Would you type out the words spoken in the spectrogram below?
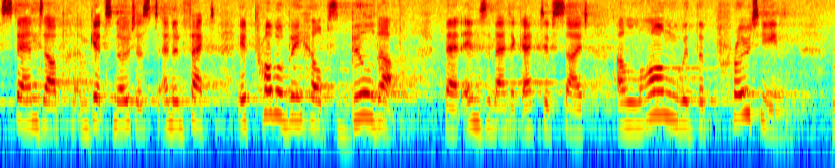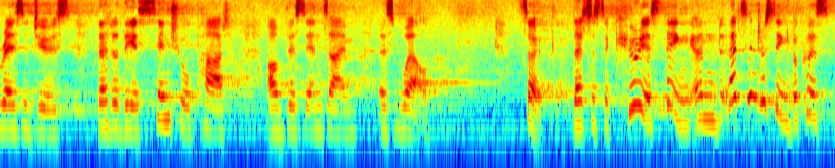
stands up and gets noticed, and in fact, it probably helps build up that enzymatic active site along with the protein residues that are the essential part of this enzyme as well. So that's just a curious thing, and that's interesting because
